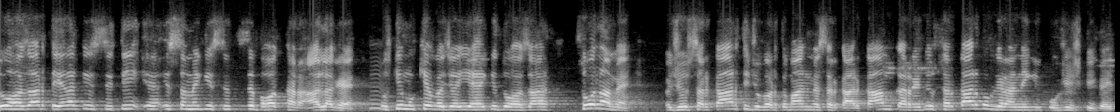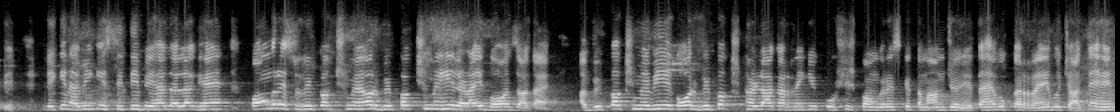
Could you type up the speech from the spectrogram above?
2013 की स्थिति इस समय की स्थिति से बहुत अलग है हम्म। उसकी मुख्य वजह यह है कि 2016 में जो सरकार थी, जो वर्तमान में सरकार काम कर रही थी, उस सरकार को गिराने की कोशिश की गई थी। लेकिन अभी की स्थिति बेहद अलग है। कांग्रेस विपक्ष में है और विपक्ष में ही लड़ाई बहुत ज़्यादा है। अब विपक्ष में भी एक और विपक्ष खड़ा करने की कोशिश कांग्रेस के तमाम जो नेता है, वो कर रहे हैं, वो चाहते हैं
